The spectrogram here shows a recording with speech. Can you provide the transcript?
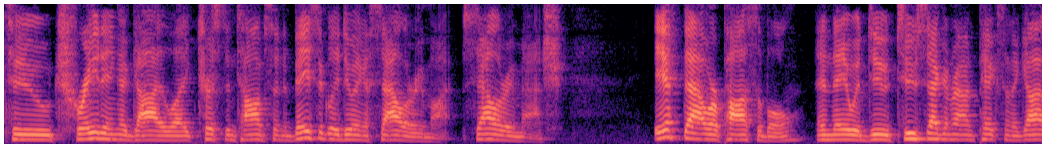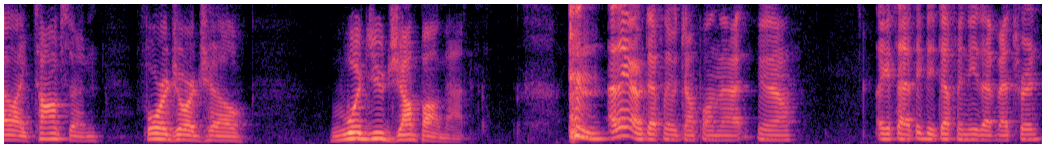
to trading a guy like Tristan Thompson and basically doing a salary ma- salary match. If that were possible, and they would do two second round picks and a guy like Thompson for George Hill, would you jump on that? I think I would definitely jump on that. You know, like I said, I think they definitely need that veteran.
